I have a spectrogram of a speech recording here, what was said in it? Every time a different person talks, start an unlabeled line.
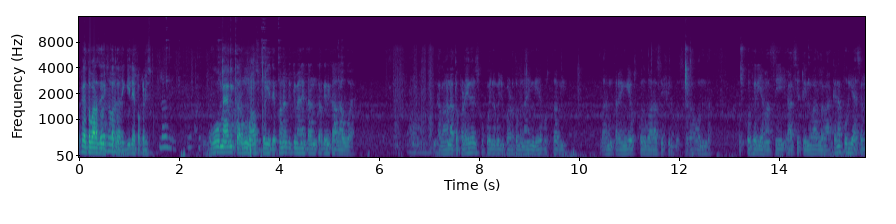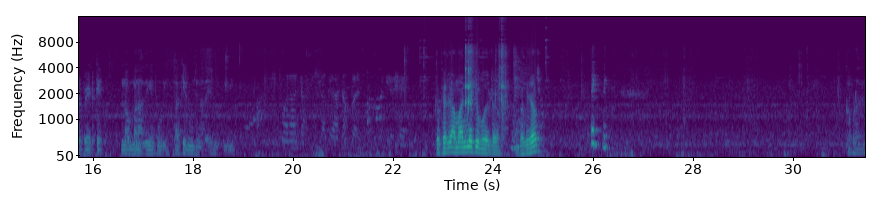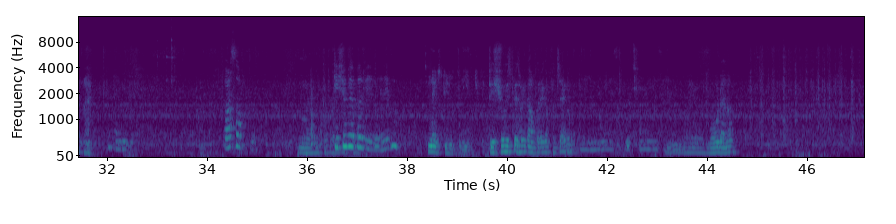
फिर दोबारा से दिक्कत हो जाएगी ले पकड़ इसको। वो मैं भी करूँगा उसको ये देखो ना क्योंकि मैंने गर्म करके निकाला हुआ है। लगाना तो पड़ेगा इसको कोई ना कोई जुगाड़ तो बनाएँगे उसका भी गर्म करेंगे उसको दोबारा से फिर घुसेगा वो अंदर। उसको फिर यहाँ से ऐसे टिन वार लगा के ना पूरी ऐसे लपेट के नोक बना देंगे पूरी ताकि लूज ना रहे बिल्कुल भी
तो फिर अमान्य क्यों बोल रहे हो? भग जाओ।
कपड़ा दे कहाँ है?
और टिश्यू पेपर भी है देखो
नहीं उसकी ज़रूरत नहीं है
टिश्यू इस पे थोड़ी काम करेगा फंस जाएगा
वैसे।
बोर्ड है ना।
